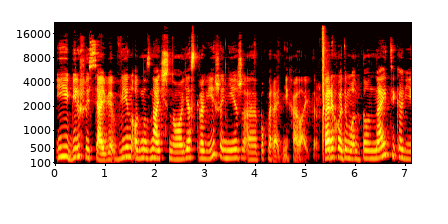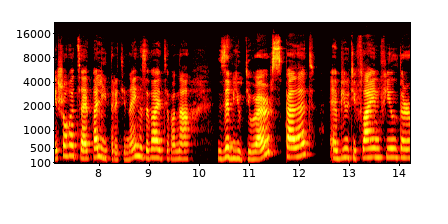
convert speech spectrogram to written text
і більше сяйві. Він однозначно яскравіший, ніж е, попередній хайлайтер. Переходимо до найцікавішого: це палітра тіней. Називається вона The Beauty Wears Palette. A Beauty Flying Filter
